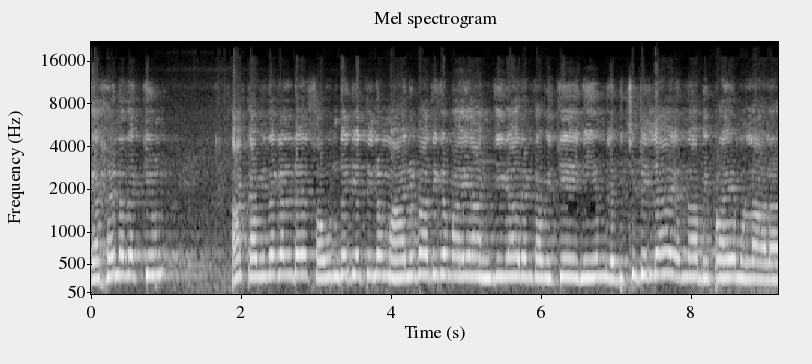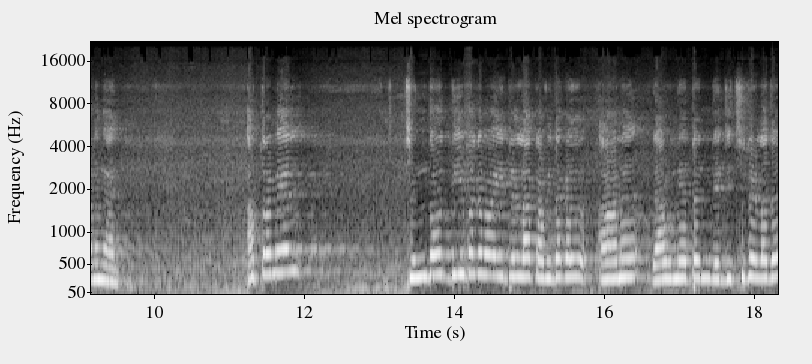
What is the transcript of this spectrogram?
ഗഹനതയ്ക്കും ആ കവിതകളുടെ സൗന്ദര്യത്തിനും ആനുപാതികമായ അംഗീകാരം കവിക്ക് ഇനിയും ലഭിച്ചിട്ടില്ല എന്ന അഭിപ്രായമുള്ള ആളാണ് ഞാൻ. അത്രമേൽ ചിന്തോദ്ദീപകമായിട്ടുള്ള കവിതകൾ ആണ് രാവുണ്ണേറ്റൻ രചിച്ചിട്ടുള്ളത്.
